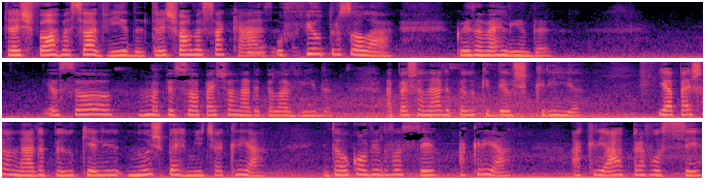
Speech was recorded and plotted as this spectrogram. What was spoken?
Transforma a sua vida, transforma a sua casa. O filtro solar, coisa mais linda. Eu sou uma pessoa apaixonada pela vida, apaixonada pelo que Deus cria e apaixonada pelo que Ele nos permite a criar. Então eu convido você a criar, a criar para você,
